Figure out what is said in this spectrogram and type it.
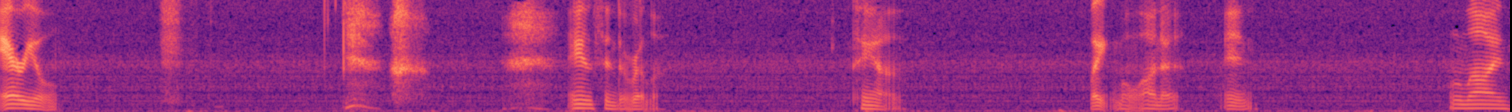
Ariel, and Cinderella. Tiana. Like Moana and Mulan.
